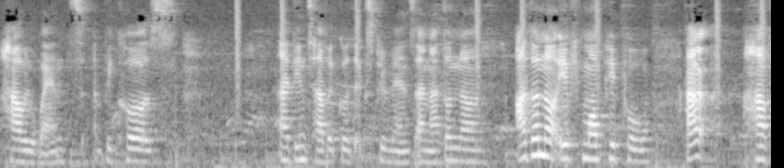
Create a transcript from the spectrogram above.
how it went because i didn't have a good experience and i don't know i don't know if more people I have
